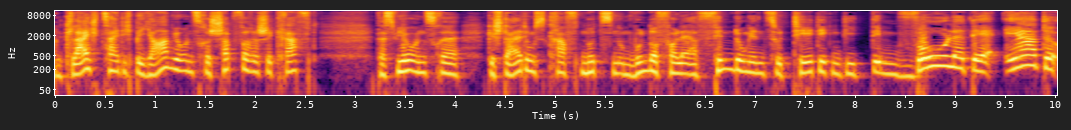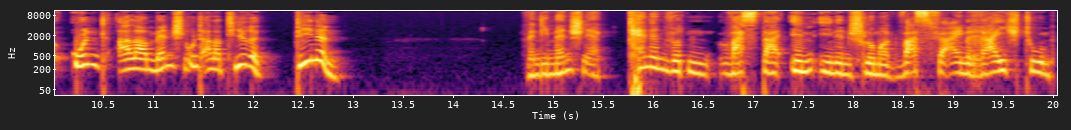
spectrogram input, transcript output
Und gleichzeitig bejahen wir unsere schöpferische Kraft, dass wir unsere Gestaltungskraft nutzen, um wundervolle Erfindungen zu tätigen, die dem Wohle der Erde und aller Menschen und aller Tiere dienen. Wenn die Menschen erkennen würden, was da in ihnen schlummert, was für ein Reichtum,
